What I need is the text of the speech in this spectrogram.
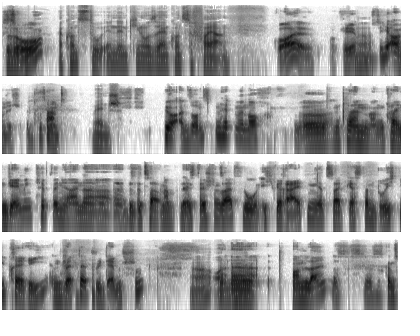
So? Da konntest du in den Kinosälen konntest du feiern. Geil. Okay, ja. wusste ich auch nicht. Interessant. Mensch. Ja, ansonsten hätten wir noch äh, einen kleinen, einen kleinen Gaming-Tipp, wenn ihr eine Besitzer einer Playstation seid. Flo und ich, wir reiten jetzt seit gestern durch die Prärie in Red Dead Redemption. Ja, online. Äh, online. Das ist, das ist ganz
